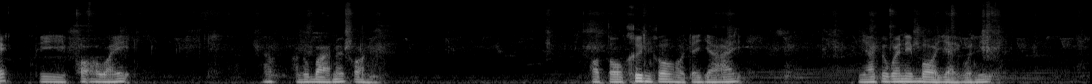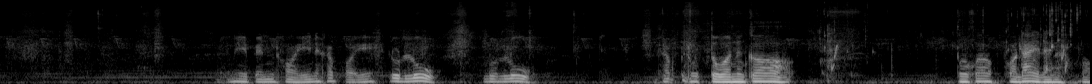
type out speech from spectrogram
ล็กๆ ที่เพาะเอาไว้ ครับอนุบาลไว้ก่อน พอโตขึ้นก็จะย้าย ย้ายไปไว้ในบ่อใหญ่กว่านี้ นี่เป็นหอยนะครับ หอยรุ่นลูก รุ่นลูก ครับดูตัวหนึ่งก็ ตัวก็พอได้แล้วนะพอ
